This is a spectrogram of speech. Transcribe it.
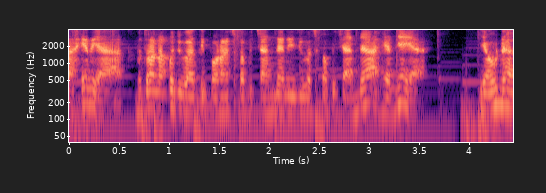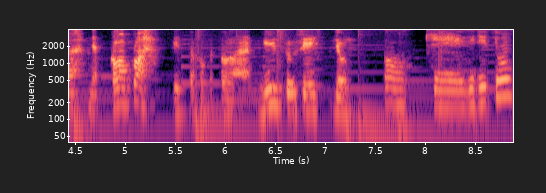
terakhir ya kebetulan aku juga tipe orang suka bercanda, dia juga suka bercanda. Akhirnya ya ya udah klop lah gitu kebetulan gitu sih Jo. Oke, jadi tuh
